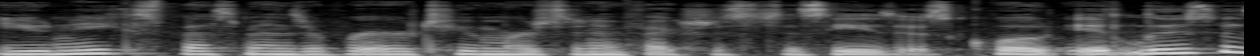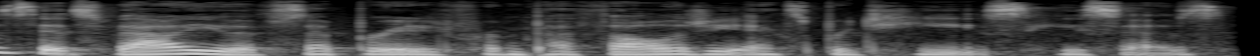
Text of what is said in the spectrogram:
unique specimens of rare tumors and infectious diseases. Quote, it loses its value if separated from pathology expertise, he says.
